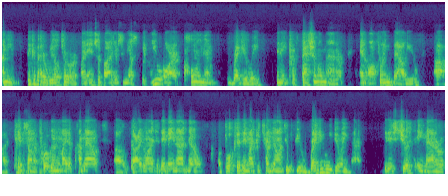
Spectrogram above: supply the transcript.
I mean, think about a realtor or a financial advisor or something else. If you are calling them regularly in a professional manner and offering value, uh, tips on a program that might have come out, uh, guidelines that they may not know, a book that they might be turned on to, if you're regularly doing that, it is just a matter of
